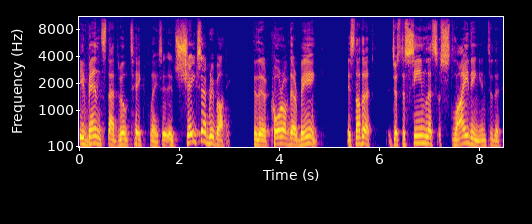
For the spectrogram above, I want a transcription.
events that will take place. It, it shakes everybody to the core of their being. It's not a, just a seamless sliding into the,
